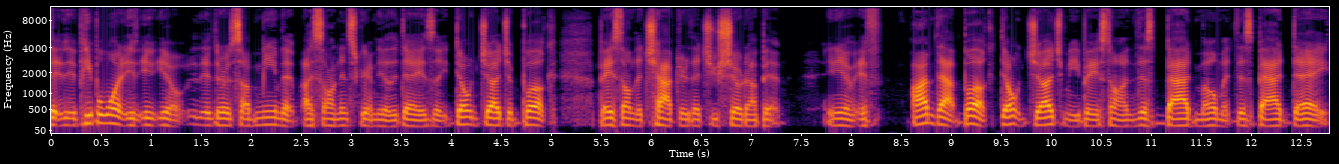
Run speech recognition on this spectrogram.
if people want, if, you know, there's a meme that I saw on Instagram the other day is like, don't judge a book based on the chapter that you showed up in. And, you know, if I'm that book, don't judge me based on this bad moment, this bad day.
